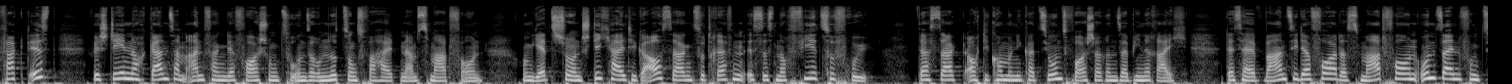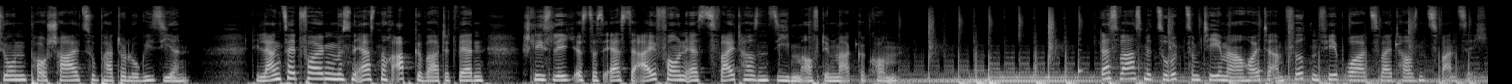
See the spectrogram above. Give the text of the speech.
Fakt ist, wir stehen noch ganz am Anfang der Forschung zu unserem Nutzungsverhalten am Smartphone. Um jetzt schon stichhaltige Aussagen zu treffen, ist es noch viel zu früh. Das sagt auch die Kommunikationsforscherin Sabine Reich. Deshalb warnt sie davor, das Smartphone und seine Funktionen pauschal zu pathologisieren. Die Langzeitfolgen müssen erst noch abgewartet werden. Schließlich ist das erste iPhone erst 2007 auf den Markt gekommen. Das war's mit Zurück zum Thema heute am 4. Februar 2020.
